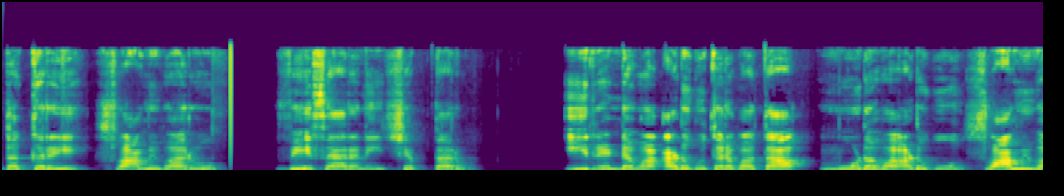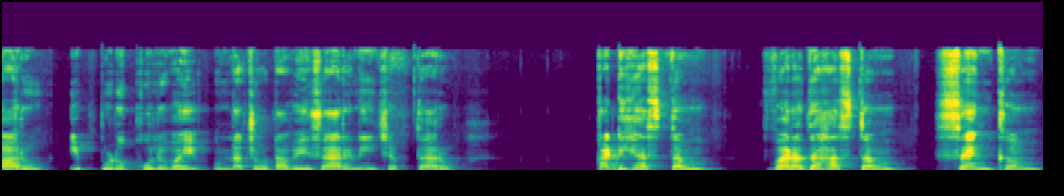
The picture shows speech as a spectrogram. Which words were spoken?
దగ్గరే స్వామివారు వేశారని చెప్తారు. ఈ రెండవ అడుగు తర్వాత మూడవ అడుగు స్వామివారు ఇప్పుడు కొలువై ఉన్న చోట వేశారని చెప్తారు. కటిహస్తం వరదహస్తం శంఖం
